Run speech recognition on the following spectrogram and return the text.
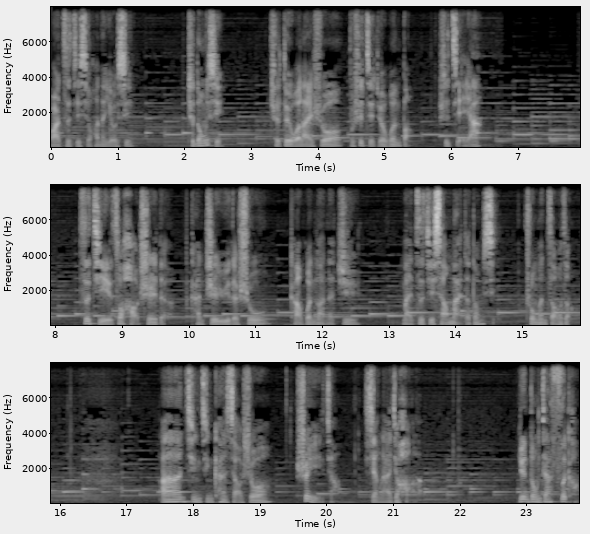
玩自己喜欢的游戏，吃东西，这对我来说不是解决温饱，是解压。自己做好吃的，看治愈的书，看温暖的剧，买自己想买的东西，出门走走，安安静静看小说，睡一觉，醒来就好了。运动加思考，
